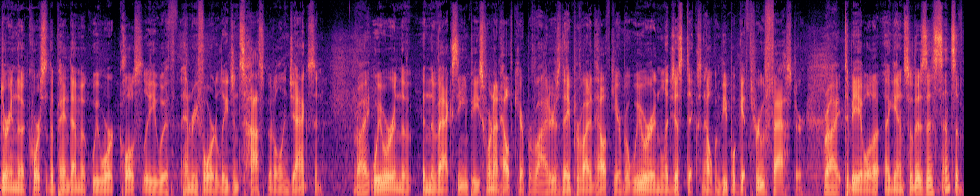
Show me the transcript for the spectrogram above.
During the course of the pandemic, we worked closely with Henry Ford Allegiance Hospital in Jackson. Right. We were in the in the vaccine piece. We're not healthcare providers; they provided the healthcare, but we were in logistics and helping people get through faster. Right. To be able to again, so there's this sense of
